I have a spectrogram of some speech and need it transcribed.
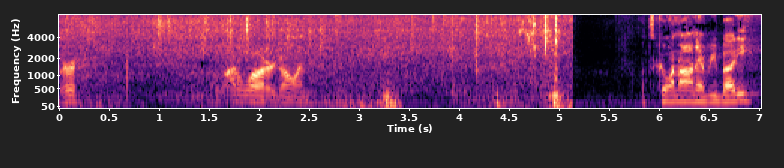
We're a lot of water going. What's going on, everybody?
